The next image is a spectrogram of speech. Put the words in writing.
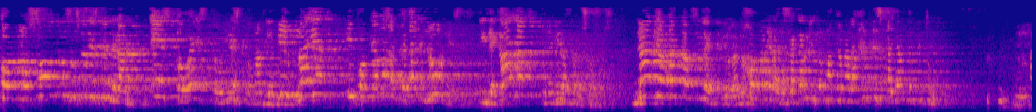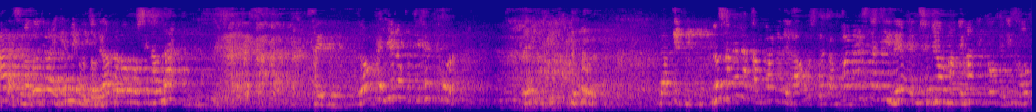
con nosotros ustedes tendrán esto, esto y esto, más de mil playas, y podríamos empezar el lunes. Y te callas y le miras a los ojos. Nadie aguanta el silencio. La mejor manera de sacar la información a la gente es callándote tú. Ahora, si nos doy ahí 10 minutos mirando los ojos sin hablar, sí. no lleno porque gente ¿No saben la campana de Gauss? La campana esta que idea de un señor matemático que dijo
